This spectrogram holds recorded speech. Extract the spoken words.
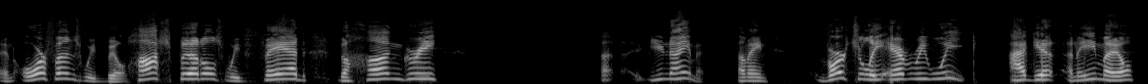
and orphans, we've built hospitals, we've fed the hungry uh, you name it. I mean, virtually every week I get an email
